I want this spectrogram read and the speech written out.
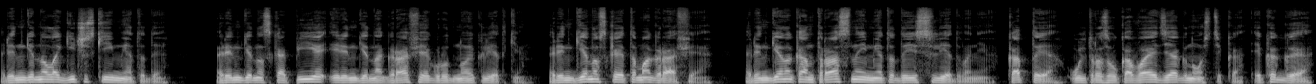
Рентгенологические методы. Рентгеноскопия и рентгенография грудной клетки. Рентгеновская томография. Рентгеноконтрастные методы исследования, КТ, ультразвуковая диагностика, ЭКГ,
